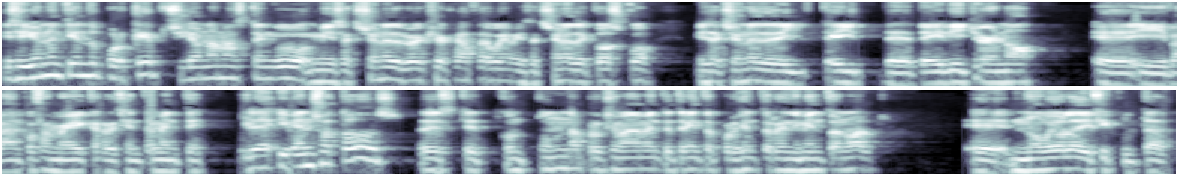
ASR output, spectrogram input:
Dice, yo no entiendo por qué, si yo nada más tengo mis acciones de Berkshire Hathaway, mis acciones de Costco, mis acciones de, Daily Journal eh, y Bank of America recientemente, y, y venzo a todos este, con un aproximadamente 30% de rendimiento anual. Eh, no veo la dificultad.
